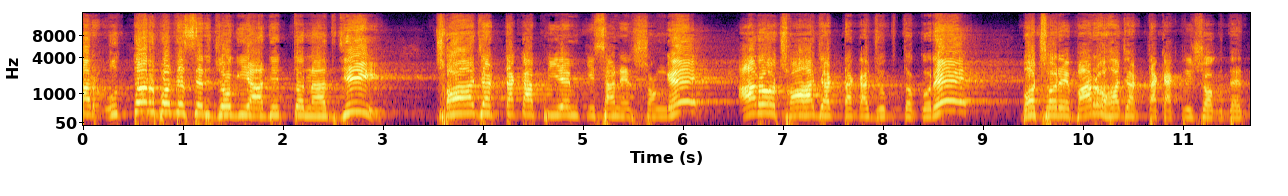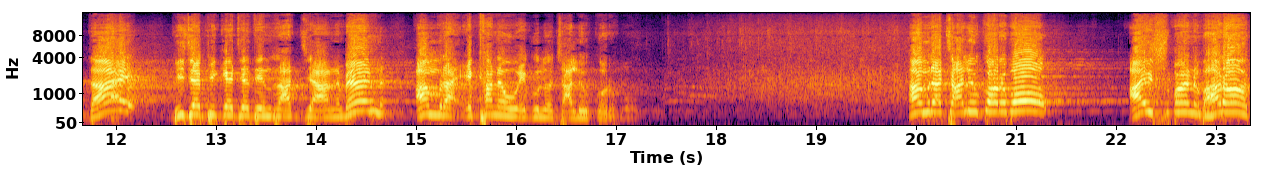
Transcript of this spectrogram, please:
আর উত্তরপ্রদেশের যোগী আদিত্যনাথজি ছ হাজার টাকা পিএম কিষানের সঙ্গে আরও ছ হাজার টাকা যুক্ত করে বছরে বারো হাজার টাকা কৃষকদের দেয়। বিজেপিকে যেদিন রাজ্যে আনবেন আমরা এখানেও এগুলো চালু করব। আমরা চালু করব আয়ুষ্মান ভারত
